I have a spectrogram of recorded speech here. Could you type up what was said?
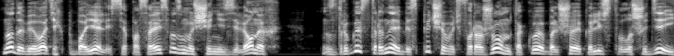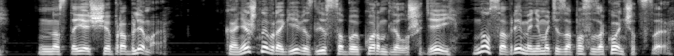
но добивать их побоялись, опасаясь возмущений зеленых. С другой стороны, обеспечивать фуражом такое большое количество лошадей – настоящая проблема. Конечно, враги везли с собой корм для лошадей, но со временем эти запасы закончатся.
